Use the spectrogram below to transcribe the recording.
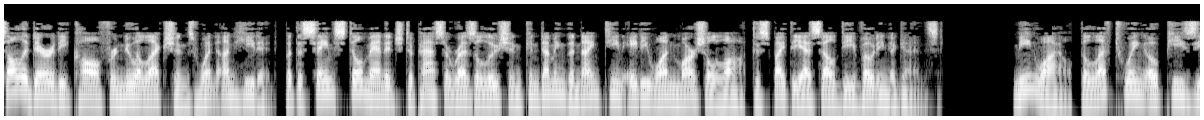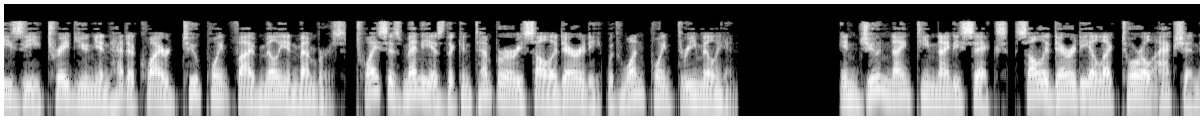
solidarity call for new elections went unheeded, but the Sejm still managed to pass a resolution condemning the 1981 martial law despite the SLD voting against. Meanwhile, the left-wing OPZZ trade union had acquired 2.5 million members, twice as many as the contemporary Solidarity with 1.3 million. In June 1996, Solidarity Electoral Action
